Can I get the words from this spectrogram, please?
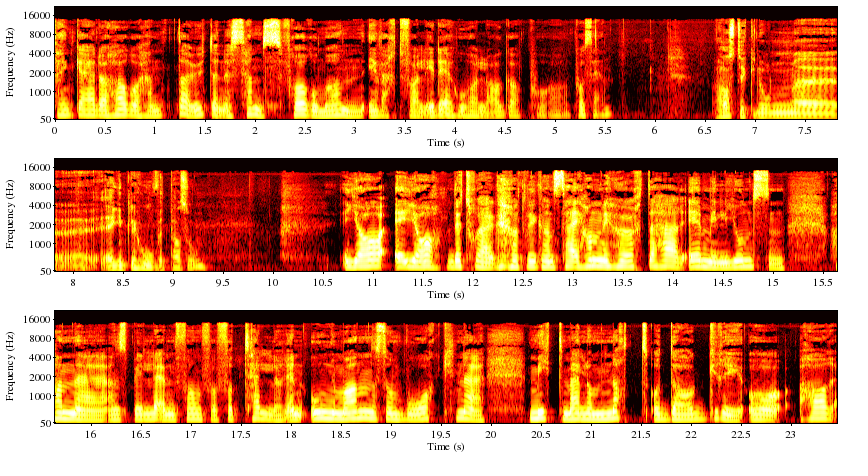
tenker jeg da har hun henta ut en essens fra romanen, i hvert fall i det hun har laga på, på, scenen. Har stykket noen eh, egentlig hovedperson? Ja, eh, ja, det tror jeg at vi kan si. Han vi hørte her, Emil Johnsen, han, eh, han, spiller en form for forteller. En ung mann som våkner midt mellom natt og daggry og har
